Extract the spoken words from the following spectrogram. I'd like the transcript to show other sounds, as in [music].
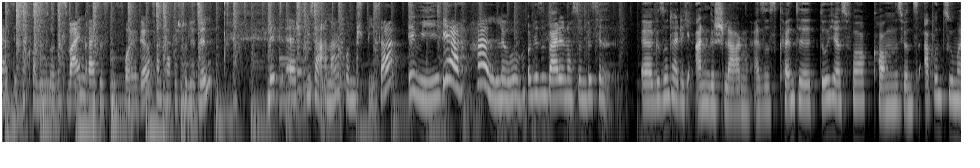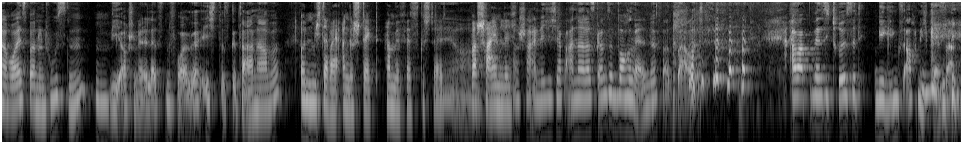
herzlich willkommen zur 32. Folge von Kaffeestuhle Gin mit äh, Spießer Anna und Spießer Emmy. Ja, hallo. Und wir sind beide noch so ein bisschen äh, gesundheitlich angeschlagen. Also es könnte durchaus vorkommen, dass wir uns ab und zu mal räuspern und husten, mhm. wie auch schon in der letzten Folge ich das getan habe. Und mich dabei angesteckt, haben wir festgestellt. Ja, wahrscheinlich. Wahrscheinlich. Ich habe Anna das ganze Wochenende versaut. [laughs] Aber wenn sie tröstet, mir ging es auch nicht besser. [laughs]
